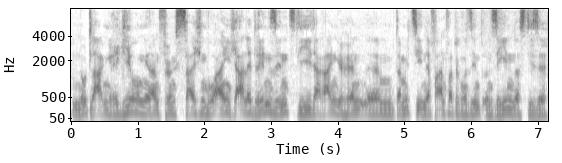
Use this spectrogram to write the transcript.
Notlagenregierung in Anführungszeichen, wo eigentlich alle drin sind, die da reingehören, ähm, damit sie in der Verantwortung sind und sehen, dass diese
